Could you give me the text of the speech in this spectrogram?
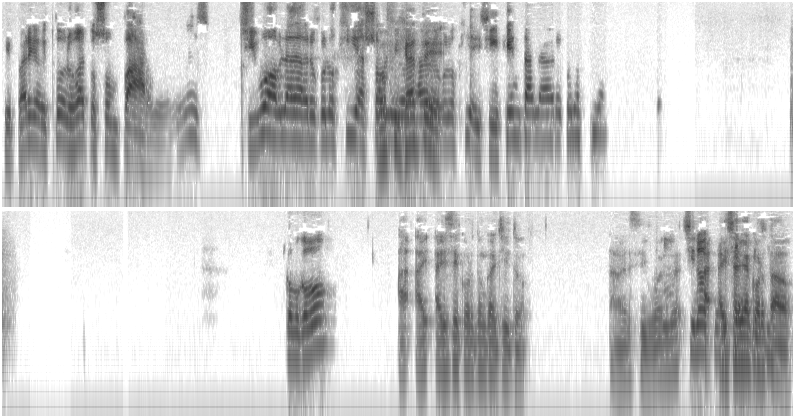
que parezca que todos los gatos son pardos. Si vos hablas de agroecología, yo hablo de agroecología, y si gente habla de agroecología. ¿Cómo, cómo? Ah, ahí, se cortó un cachito. A ver si vuelve. Ah, ahí se había cortado.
